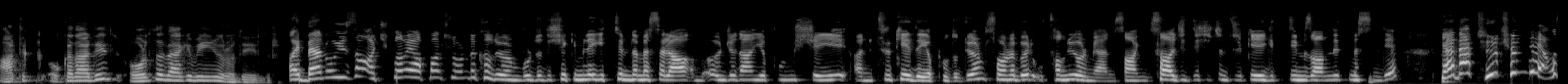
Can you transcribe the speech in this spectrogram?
Artık o kadar değil. Orada da belki 1000 euro değildir. Ay ben o yüzden açıklama yapmak zorunda kalıyorum burada diş hekimine gittiğimde mesela önceden yapılmış şeyi hani Türkiye'de yapıldı diyorum. Sonra böyle utanıyorum yani sanki sadece diş için Türkiye'ye gittiğimi zannetmesin diye. Ya ben Türk'üm de o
